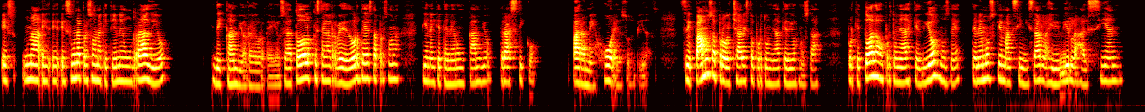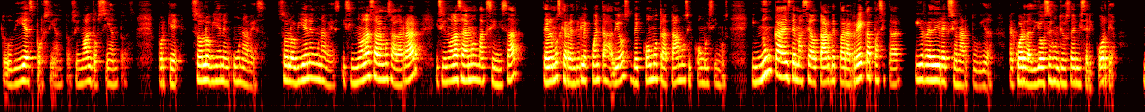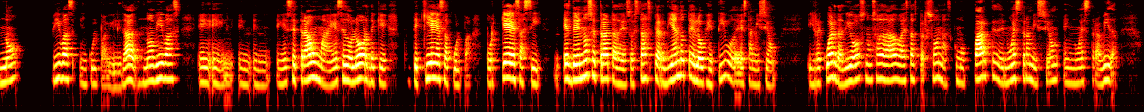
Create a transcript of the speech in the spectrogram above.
es, una, es una persona que tiene un radio de cambio alrededor de ella. O sea, todos los que estén alrededor de esta persona tienen que tener un cambio drástico para mejor en sus vidas sepamos aprovechar esta oportunidad que Dios nos da, porque todas las oportunidades que Dios nos dé, tenemos que maximizarlas y vivirlas al 110%, sino al 200%, porque solo vienen una vez, solo vienen una vez, y si no las sabemos agarrar y si no las sabemos maximizar, tenemos que rendirle cuentas a Dios de cómo tratamos y cómo hicimos. Y nunca es demasiado tarde para recapacitar y redireccionar tu vida. Recuerda, Dios es un Dios de misericordia. No vivas en culpabilidad, no vivas en, ese trauma, en ese dolor de que de quién es la culpa, por qué es así. Es de no se trata de eso, estás perdiéndote el objetivo de esta misión. Y recuerda, Dios nos ha dado a estas personas como parte de nuestra misión en nuestra vida.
